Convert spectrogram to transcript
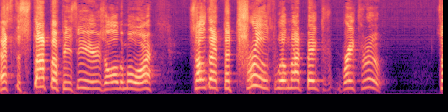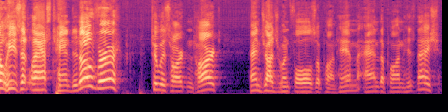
has to stop up his ears all the more, so that the truth will not break, through. So he's at last handed over to his hardened heart, and judgment falls upon him and upon his nation.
